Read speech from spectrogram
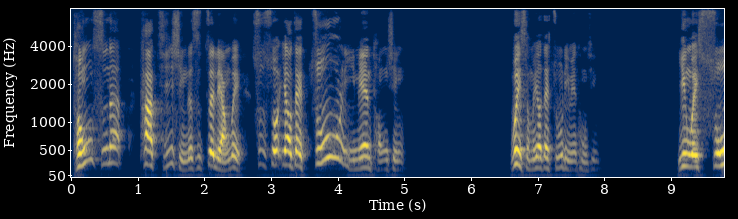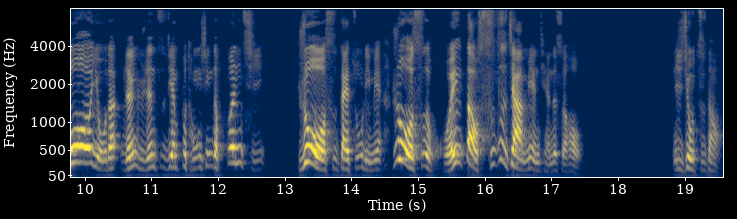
同时呢，他提醒的是这两位是说要在主里面同心。为什么要在主里面同心？因为所有的人与人之间不同心的分歧，若是在主里面，若是回到十字架面前的时候。你就知道，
